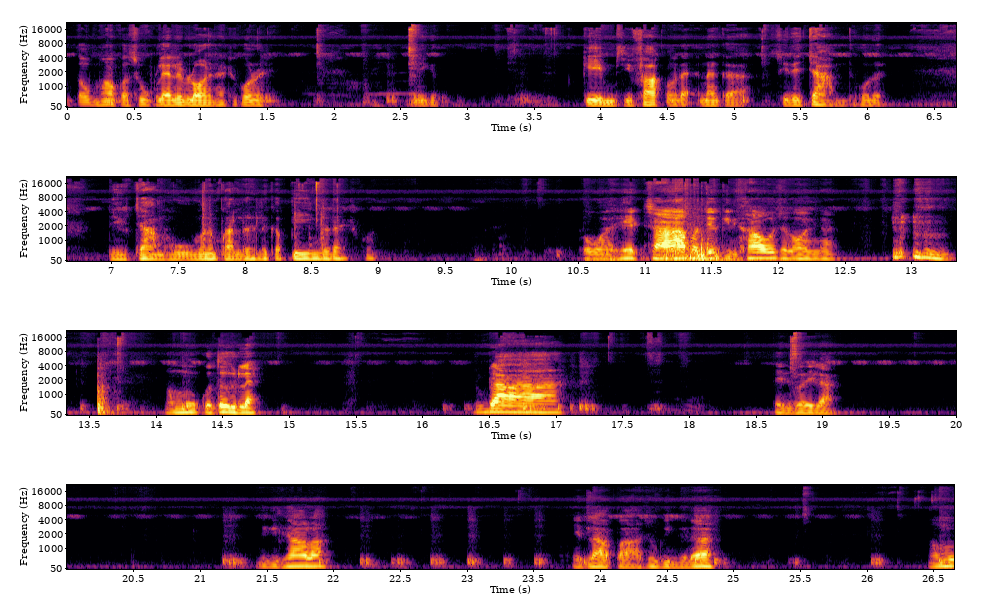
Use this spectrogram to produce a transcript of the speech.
ำต้มเฮาก็ สุกแล้วเรียบร้อยนะทุกคนเลยนี่ก็เกมสีฟักแล้วแหละนั่นก็สีได้จามทุกคนเลยเดี๋ยวจามหูมันนำกันเลยแล้วก็ปิ้งเลยได้ทุกคนเพราะว่าเฮ็ดช้ามันจะกินข้าวจังก่อนนะน้องมูก็ตื่นเลยลูกดาเป็นไวล่ะนี่กินข้าวแล้วเฮ็ดลาบป่าสู้กินกันเด้น้องมู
